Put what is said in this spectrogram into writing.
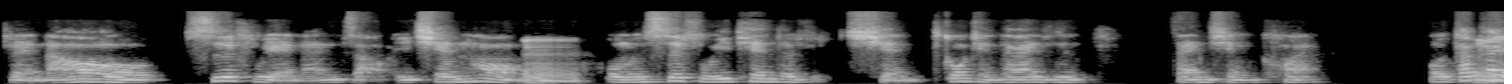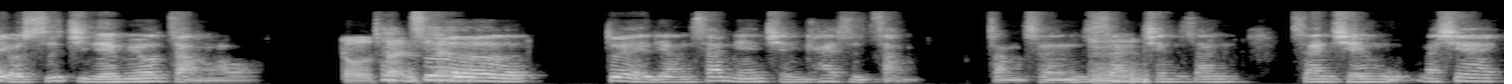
对，然后师傅也难找。以前吼，嗯，我们师傅一天的钱工钱大概是三千块，我、哦、大概有十几年没有涨喽。都在这对两三年前开始涨，涨成三千三、三千五。那现在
